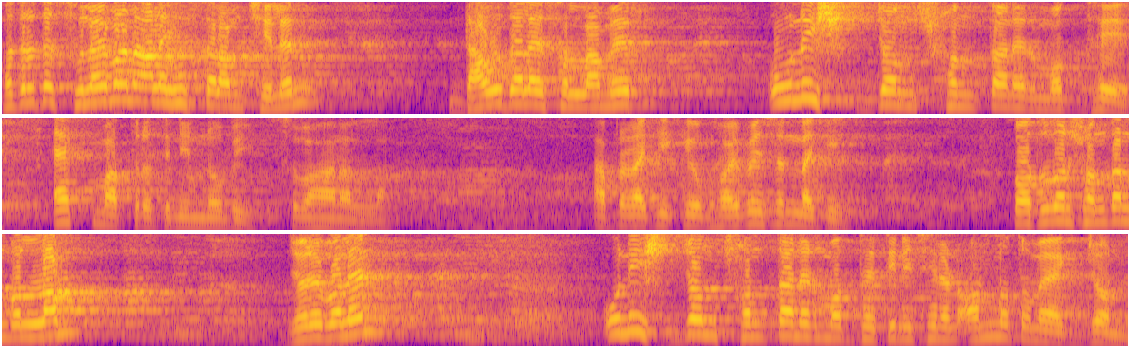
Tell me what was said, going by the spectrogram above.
হজরত সুলাইমান আলহিসাল্লাম ছিলেন দাউদ আলাইসাল্লামের উনিশ জন সন্তানের মধ্যে একমাত্র তিনি নবী সুবাহান আল্লাহ আপনারা কি কেউ ভয় পেয়েছেন নাকি? কতজন সন্তান বললাম? জোরে বলেন। উনিশ জন সন্তানের মধ্যে তিনি ছিলেন অন্যতম একজন।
